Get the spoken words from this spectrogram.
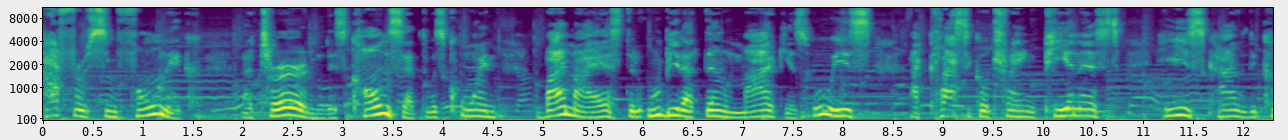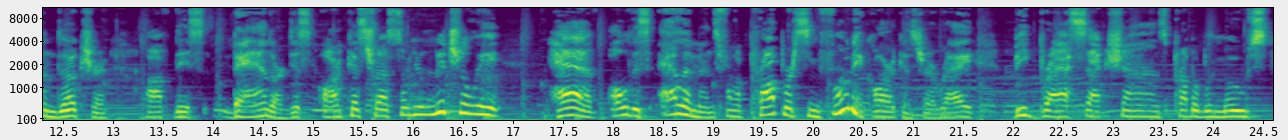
Afro symphonic uh, term, this concept was coined by Maestro Ubiratan Marques, who is a classical trained pianist. He's kind of the conductor of this band or this orchestra. So you literally have all these elements from a proper symphonic orchestra, right? Big brass sections, probably most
